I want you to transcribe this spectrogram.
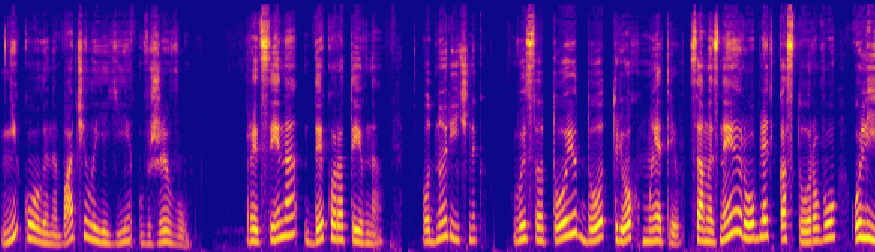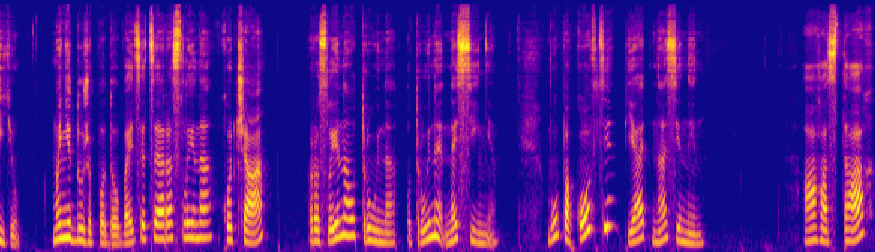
Ніколи не бачили її вживу. Рецина декоративна. Однорічник. Висотою до 3 метрів. Саме з неї роблять касторову олію. Мені дуже подобається ця рослина, хоча рослина отруйна, отруйне насіння. В упаковці 5 насінин. Агастах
